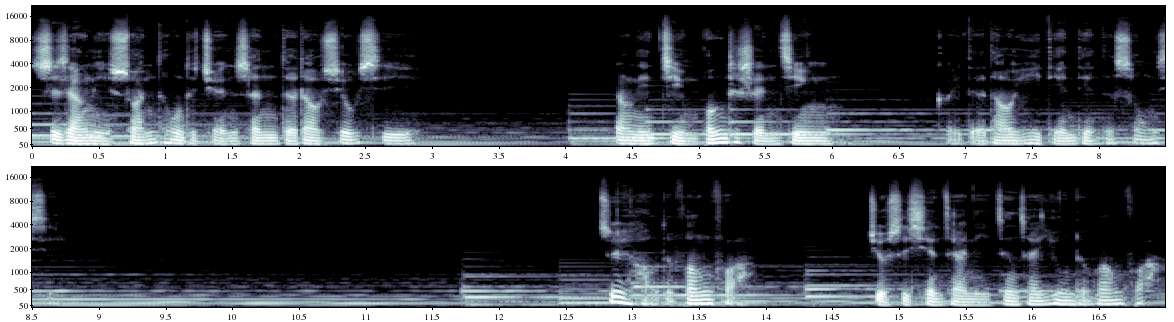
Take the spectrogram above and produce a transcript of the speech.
是让你酸痛的全身得到休息，让你紧绷的神经。可以得到一点点的松懈。最好的方法就是现在你正在用的方法。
